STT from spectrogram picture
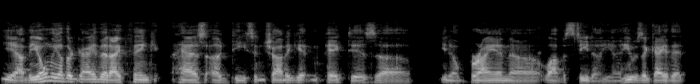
Yeah, the only other guy that I think has a decent shot of getting picked is, uh, you know, Bryan uh, Lavastida. You know, he was a guy that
